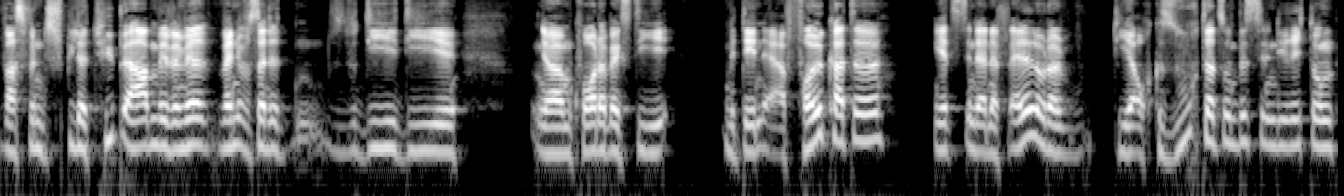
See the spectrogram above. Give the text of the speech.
was für ein Spielertyp er haben will. Wenn wir, wenn wir die, die ähm, Quarterbacks, die, mit denen er Erfolg hatte, jetzt in der NFL oder die er auch gesucht hat, so ein bisschen in die Richtung,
